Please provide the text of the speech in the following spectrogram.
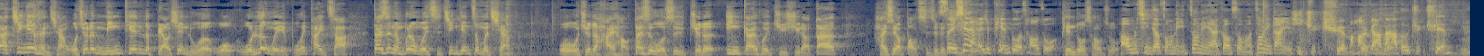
啊，今天很强，我觉得明天的表现如何？我我认为也不会太差。但是能不能维持今天这么强，我我觉得还好。但是我是觉得应该会继续了，大家还是要保持这个。所以现在还是偏多操作。偏多操作。好，我们请教钟林，钟林来告诉我们，钟林刚刚也是举圈嘛，哈，刚刚大家都举圈。嗯，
